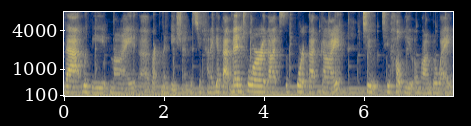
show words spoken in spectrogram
that would be my uh, recommendation is to kind of get that mentor that support that guide to to help you along the way.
